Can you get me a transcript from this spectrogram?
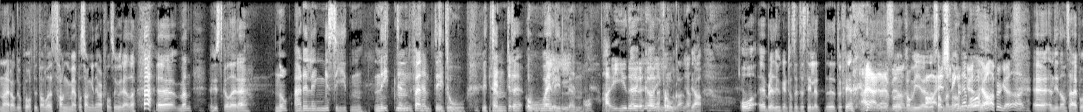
nærradio på 80-tallet. Sang med på sangen, i hvert fall så gjorde jeg det. Eh, men huska dere nå er det lenge siden 1952 vi tente OL-ilden. Floka. Ja. Og eh, ble det huggeren til å sitte stille, eh, Torfinn? Så kan vi gjøre det sammen nå. Ja, det fungerer, det der. Eh, en ny dans er på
